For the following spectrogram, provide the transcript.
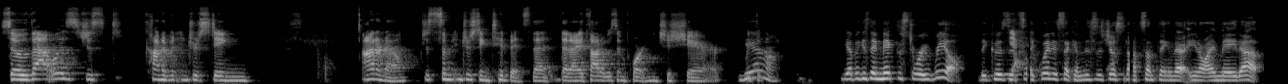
So that was just kind of an interesting I don't know, just some interesting tidbits that that I thought it was important to share. Yeah. Yeah, because they make the story real. Because it's yeah. like, wait a second, this is just not something that you know I made up.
